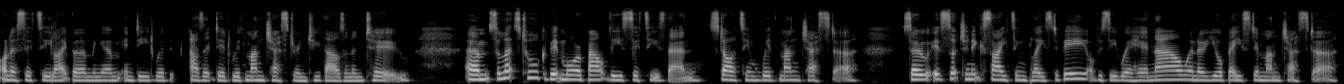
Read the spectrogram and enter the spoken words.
on a city like Birmingham, indeed, with as it did with Manchester in 2002. Um, so let's talk a bit more about these cities then, starting with Manchester. So it's such an exciting place to be. Obviously, we're here now. I know you're based in Manchester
